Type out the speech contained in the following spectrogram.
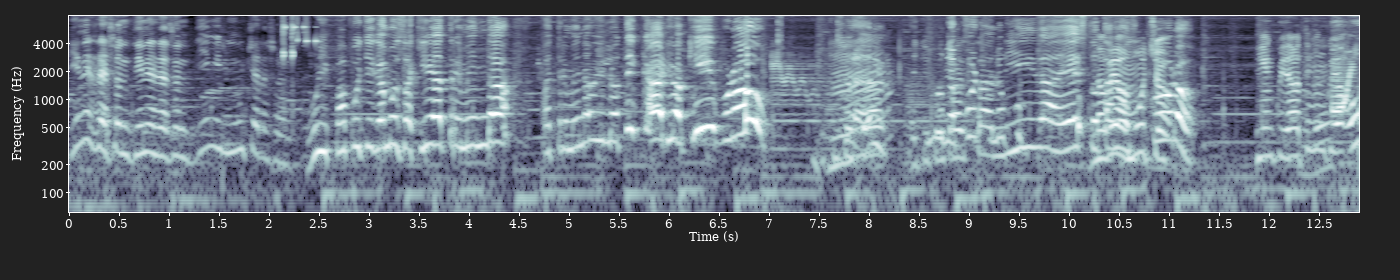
Tienes razón, tienes razón, tienes mucha razón. Uy, papu, llegamos aquí a tremenda, a tremenda bibliotecario aquí, bro. Hay que encontrar salida de esto No tan veo oscuro. Tengan cuidado, tengan cuidado. ¡Oh,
